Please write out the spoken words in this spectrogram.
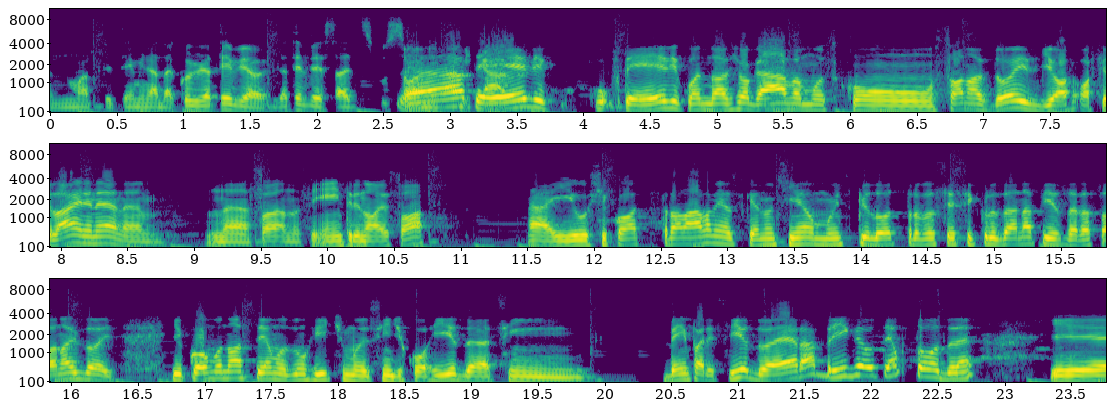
numa determinada coisa. Já teve, já teve essa discussão? Ah, teve, teve, quando nós jogávamos com só nós dois, de off- offline, né? Na, na- só, assim, entre nós só. Aí o chicote estralava mesmo, porque não tinha muito piloto para você se cruzar na pista, era só nós dois. E como nós temos um ritmo assim de corrida assim bem parecido, era briga o tempo todo, né? E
